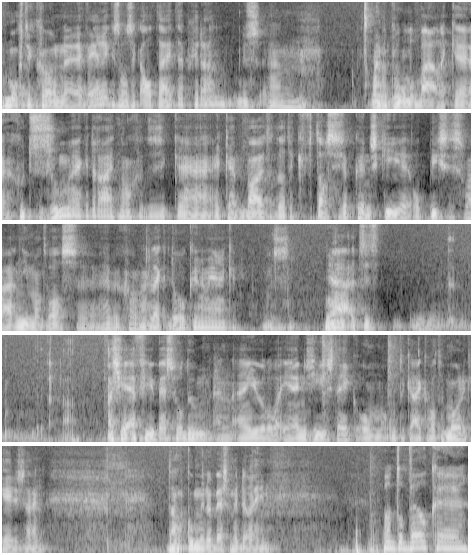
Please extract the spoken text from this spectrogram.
mocht ik gewoon werken zoals ik altijd heb gedaan. Dus heb ik wonderbaarlijk uh, goed seizoen uh, gedraaid nog. Dus ik, uh, ik heb buiten dat ik fantastisch heb kunnen skiën op pistes waar niemand was, heb ik gewoon nog lekker door kunnen werken. Dus ja, het is. Als je even je best wil doen en, en je wil er wat energie steken om, om te kijken wat de mogelijkheden zijn, dan kom je er best mee doorheen. Want op welke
